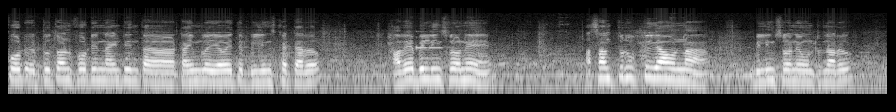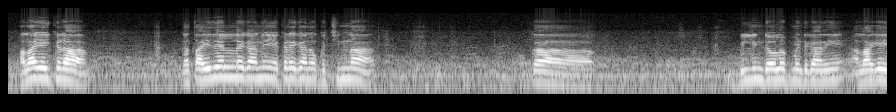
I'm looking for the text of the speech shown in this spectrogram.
four two thousand fourteen nineteen టైంలో ఏవైతే బిల్డింగ్స్ కట్టారో అవే బిల్డింగ్స్లోనే అసంతృప్తిగా ఉన్న బిల్డింగ్స్లోనే ఉంటున్నారు. అలాగే ఇక్కడ గత ఐదేళ్ళలో కానీ ఎక్కడే కానీ ఒక చిన్న ఒక బిల్డింగ్ డెవలప్మెంట్ కానీ అలాగే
